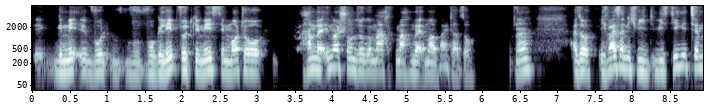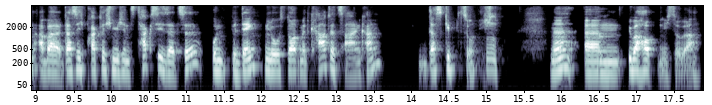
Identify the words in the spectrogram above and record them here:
wo, wo, gelebt wird gemäß dem Motto, haben wir immer schon so gemacht, machen wir immer weiter so. Ne? Also ich weiß ja nicht, wie, es dir geht, Tim, aber dass ich praktisch mich ins Taxi setze und bedenkenlos dort mit Karte zahlen kann, das gibt es so nicht. Hm. Ne? Ähm, hm. Überhaupt nicht sogar.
